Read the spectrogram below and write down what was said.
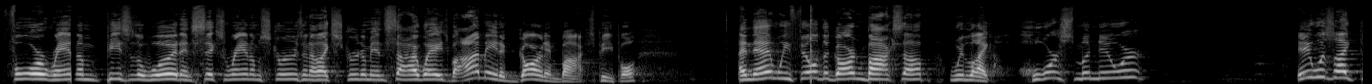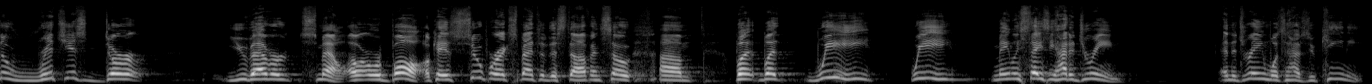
four random pieces of wood and six random screws, and I like screwed them in sideways. But I made a garden box, people. And then we filled the garden box up with like horse manure. It was like the richest dirt you've ever smelled or, or bought. Okay, it's super expensive this stuff, and so, um, but but we we mainly Stacy had a dream, and the dream was to have zucchini,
